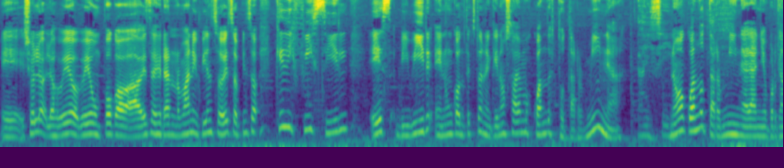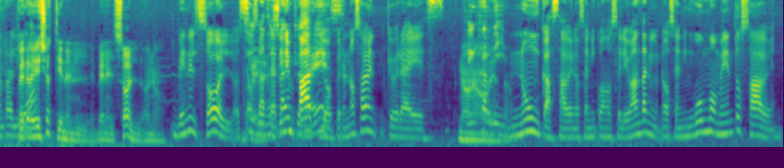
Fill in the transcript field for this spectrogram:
eh, yo lo- los veo, veo un poco a veces Gran Hermano y pienso eso, pienso qué difícil es vivir en un contexto en el que no sabemos cuándo esto termina, Ay, sí. ¿no? ¿Cuándo termina el año? Porque en realidad Pero ellos tienen ven el sol, ¿o no? Ven el sol, o sea, Sí, o sea, no tienen patio, pero no saben qué hora es. No, jardín. Nunca saben, o sea, ni cuando se levantan, ni- o sea, en ningún momento saben.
